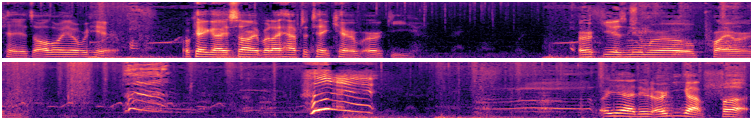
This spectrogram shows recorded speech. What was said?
Okay, it's all the way over here. Okay, guys, sorry, but I have to take care of Urki. Urki is numero priority. oh yeah, dude, Urki got fucked.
